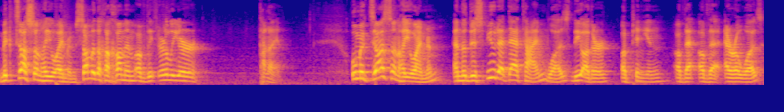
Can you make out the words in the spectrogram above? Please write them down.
Miktzason Hayu Aimrim, some of the Chachamim of the earlier Tanaim. Umikzason Hayu Aimrim, and the dispute at that time was the other opinion of that of that era was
